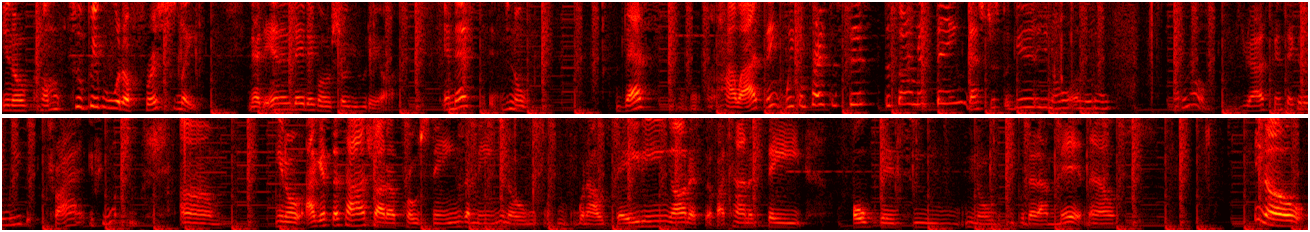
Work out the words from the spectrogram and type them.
You know, come to people with a fresh slate. And at the end of the day, they're gonna show you who they are. And that's you know, that's how I think we can practice this discernment thing. That's just again, you know, a little I don't know. You guys can take it or leave it. Try it if you want to. Um, you know, I guess that's how I try to approach things. I mean, you know, when I was dating, all that stuff, I kind of stayed open to, you know, the people that I met. Now, you know,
